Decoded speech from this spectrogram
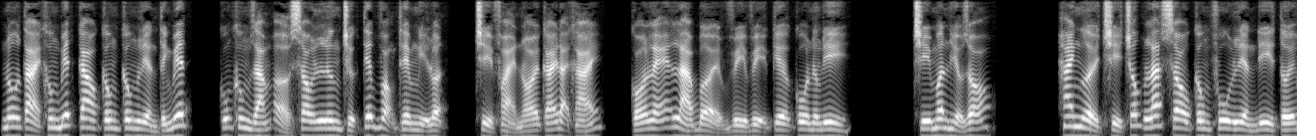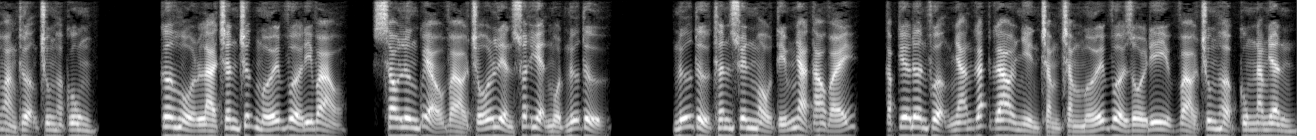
Nô tài không biết Cao công công liền tính biết, cũng không dám ở sau lưng trực tiếp vọng thêm nghị luận, chỉ phải nói cái đại khái, có lẽ là bởi vì vị kia cô nương đi. Chi mân hiểu rõ. Hai người chỉ chốc lát sau công phu liền đi tới Hoàng thượng Trung Hợp Cung. Cơ hồ là chân trước mới vừa đi vào, sau lưng quẹo vào chỗ liền xuất hiện một nữ tử. Nữ tử thân xuyên màu tím nhà tao váy, cặp kia đơn phượng nhãn gắt gao nhìn chằm chằm mới vừa rồi đi vào trung hợp cung nam nhân,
